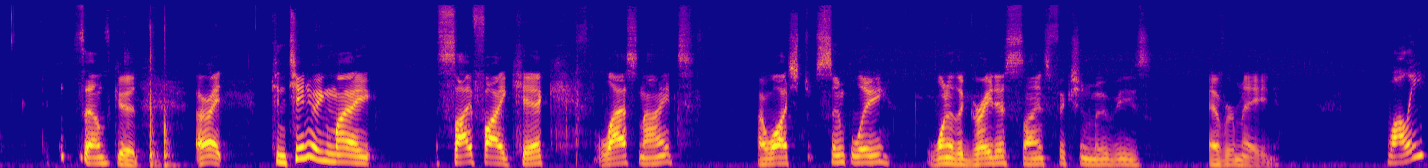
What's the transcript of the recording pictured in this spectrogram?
Sounds good. All right. Continuing my sci fi kick, last night I watched simply one of the greatest science fiction movies ever made. WALL-E?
